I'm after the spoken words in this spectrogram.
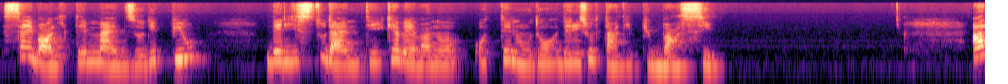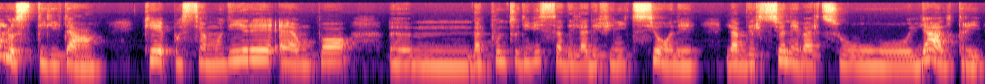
sei volte e mezzo di più degli studenti che avevano ottenuto dei risultati più bassi. All'ostilità, che possiamo dire è un po' ehm, dal punto di vista della definizione, l'avversione verso gli altri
